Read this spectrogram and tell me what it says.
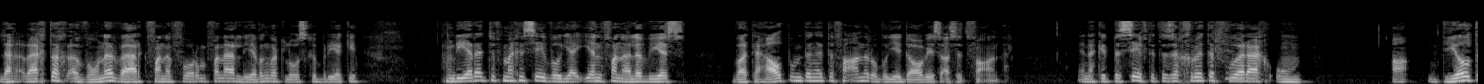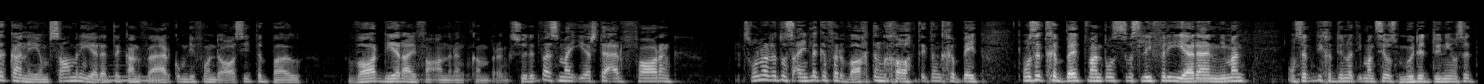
regtig 'n wonderwerk van 'n vorm van herlewing wat losgebreek het en die Here het vir my gesê wil jy een van hulle wees wat help om dinge te verander of wil jy daar wees as dit verander en ek het besef dit is 'n groter voorreg om deel te kan hê om saam met die Here te kan werk om die fondasie te bou waardeur hy verandering kan bring. So dit was my eerste ervaring sonder dat ons eintlik 'n verwagting gehad het in gebed. Ons het gebid want ons was lief vir die Here en niemand ons het dit nie gedoen wat iemand sê ons moet dit doen nie. Ons het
